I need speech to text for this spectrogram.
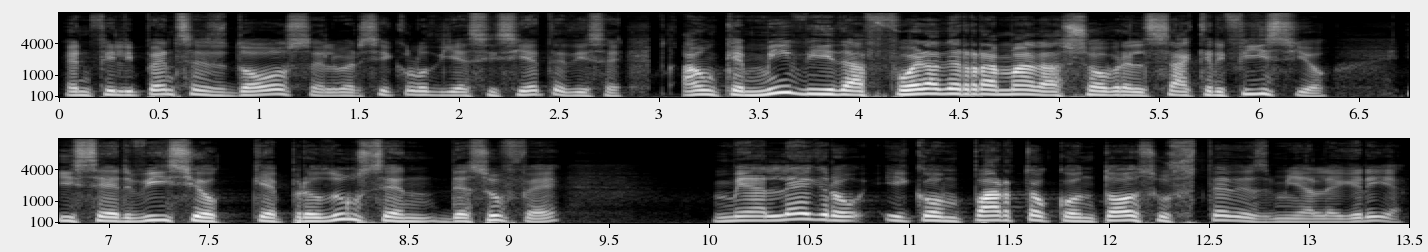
En Filipenses 2, el versículo 17 dice, aunque mi vida fuera derramada sobre el sacrificio y servicio que producen de su fe, me alegro y comparto con todos ustedes mi alegría.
